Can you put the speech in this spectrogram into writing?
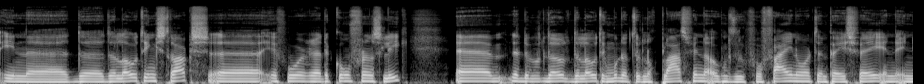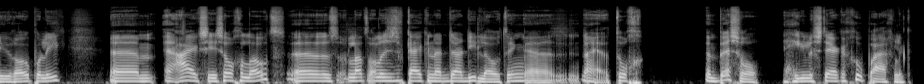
in de, de loting straks voor de Conference League. Ehm, de, de, de, loting moet natuurlijk nog plaatsvinden. Ook natuurlijk voor Feyenoord en PSV in, in de Europa League. Um, en Ajax is al geloot. Dus laten we al eens even kijken naar, naar die loting. nou ja, toch een best wel hele sterke groep eigenlijk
